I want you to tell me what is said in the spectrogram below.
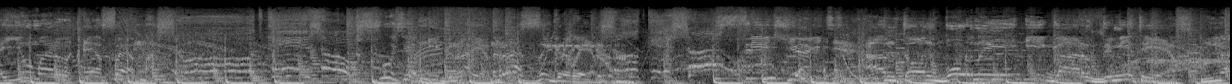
Юмор ФМ. шоу, Шутим, играем, разыгрываем. Встречайте Антон Бурный, Игорь Дмитриев на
